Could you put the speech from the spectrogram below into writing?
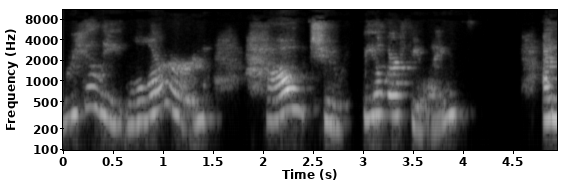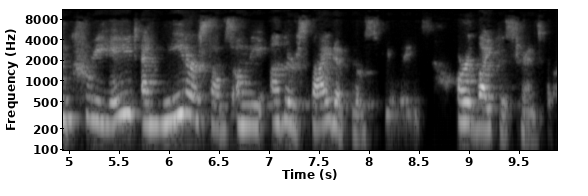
really learn how to feel our feelings and create and meet ourselves on the other side of those feelings, our life is transformed.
